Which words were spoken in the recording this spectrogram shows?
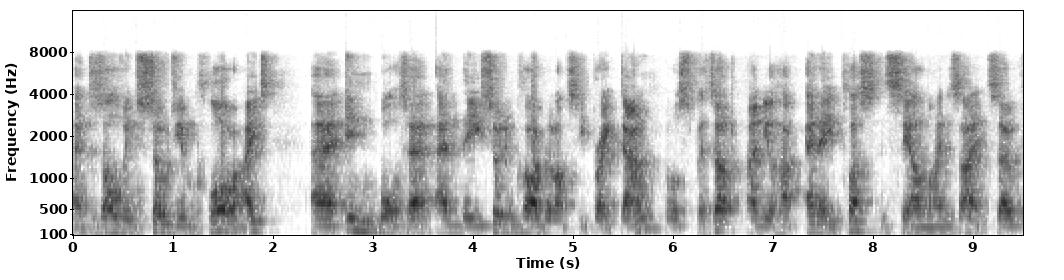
uh, dissolving sodium chloride uh, in water, and the sodium chloride will obviously break down, it will split up, and you'll have Na plus and Cl minus ions. So,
